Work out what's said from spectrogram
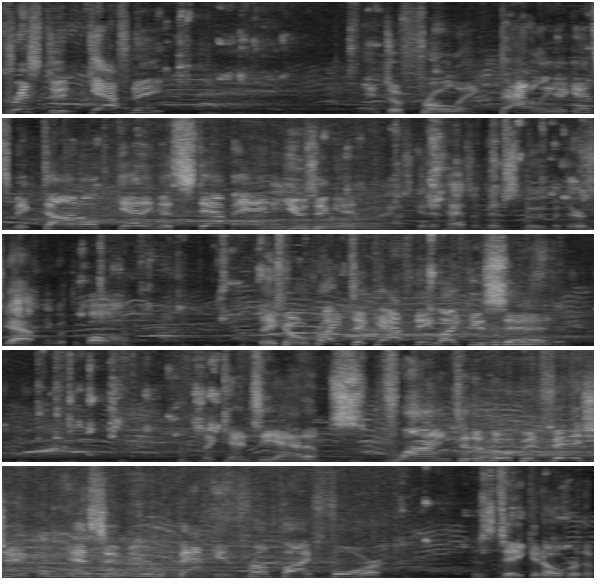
Kristen Gaffney into Froling, battling against McDonald, getting a step and using it. Basket, it hasn't been smooth, but there's Gaffney with the ball. They go right to Gaffney, like you said. Mackenzie Adams flying to the hoop and finishing. SMU back in front by four has taken over the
